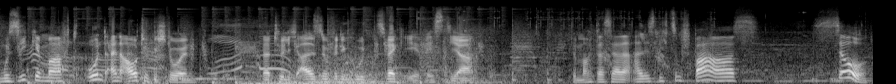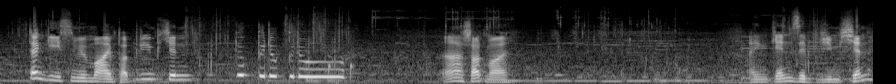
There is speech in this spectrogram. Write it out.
Musik gemacht und ein Auto gestohlen. Natürlich alles nur für den guten Zweck, ihr wisst ja. Wir machen das ja alles nicht zum Spaß. So, dann gießen wir mal ein paar Blümchen. Dupidupidu. Ah, schaut mal. Ein Gänseblümchen.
